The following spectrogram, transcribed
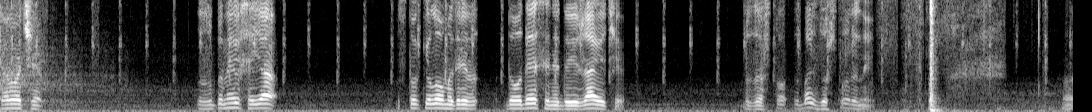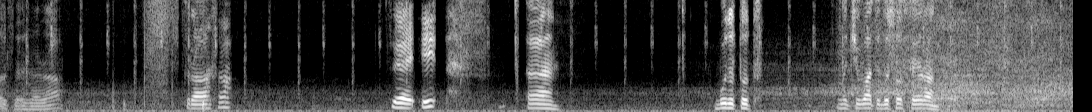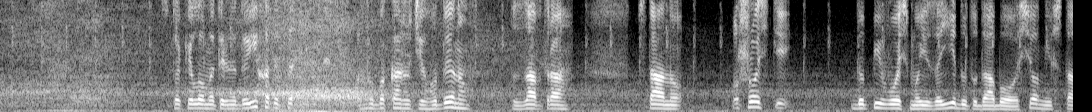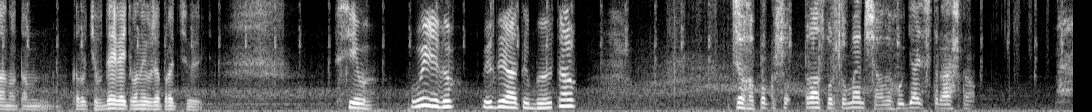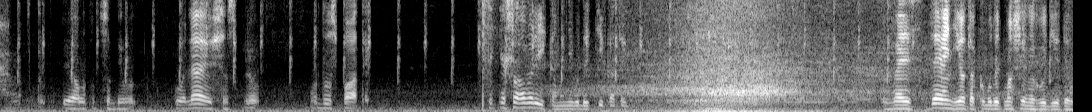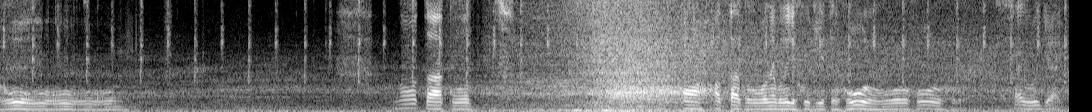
Коротше, зупинився я 100 кілометрів до Одеси, не доїжджаючи. За що? Бач, зашторений. Ось це жара. Траса. Це і е, буду тут ночувати до 6 ранку. 100 кілометрів не доїхати, це, грубо кажучи, годину. Завтра встану о 6 до пів восьмої заїду туди або о 7 встану. Там, коротше, в 9 вони вже працюють. Всім виїду, підняти буду там. Цього поки що транспорту менше, але гудять страшно. Я отут собі валяюся, сплю, буду спати. Тільки що аварійка мені буде тікати. Весь день і отако будуть машини гудіти. Гу-гу-гу-гу. Ну так от. О, отак вони будуть гудіти. Гур. Хай гудять.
